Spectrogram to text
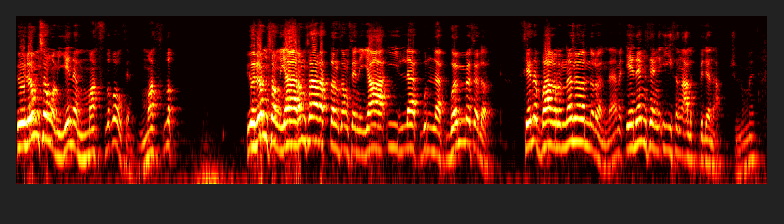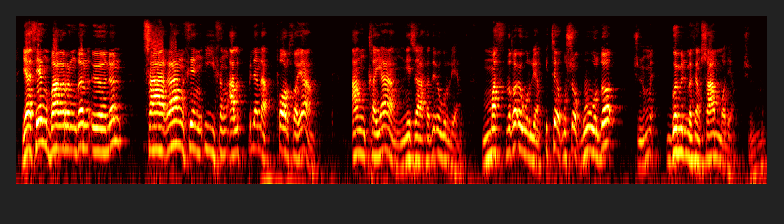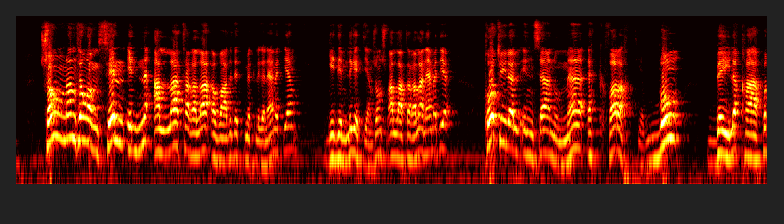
Öleňsoňam ýene maslyg-ow sen. Maslyk. Öleňsoň ýarym sagatdan soň seni ýa illäp-günläp gömmeseler, Seni bagryndan öndüren, näme, eneň seň ysyňy alyp bilenok. Düşündiňmi? Ýa seň bagryňdan önen çagaň seň ysyňy alyp bilenok, porsaýaň, aňkaýaň, nejasada öwrülýäň, maslyga öwrülýäň, ite, guşa, gurda, düşündiňmi, gömülmeseň şam bolýaň. Düşündiňmi? Şondan soňam sen indi Alla Tagala ybadat etmeklige näme etýäň? gedemlik etýäň. Şonuň üçin Allatagala näme diýýär? Kutilel insanu ma ekfarah diýýär. Boň beýle kapyr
